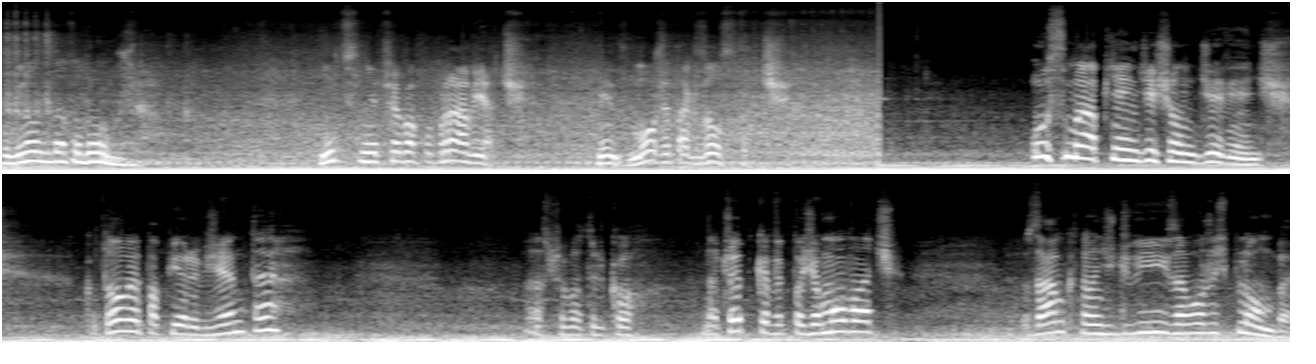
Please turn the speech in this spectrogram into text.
Wygląda to dobrze. Nic nie trzeba poprawiać, więc może tak zostać. 8.59 Gotowe, papiery wzięte. Teraz trzeba tylko naczepkę wypoziomować, zamknąć drzwi i założyć plombę.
